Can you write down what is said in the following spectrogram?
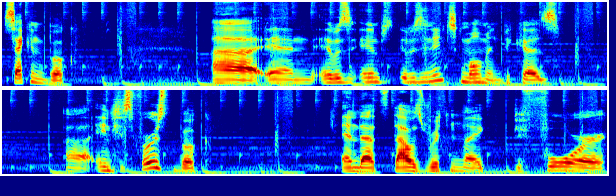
second book, uh, and it was it was an interesting moment because uh, in his first book, and that's that was written like before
